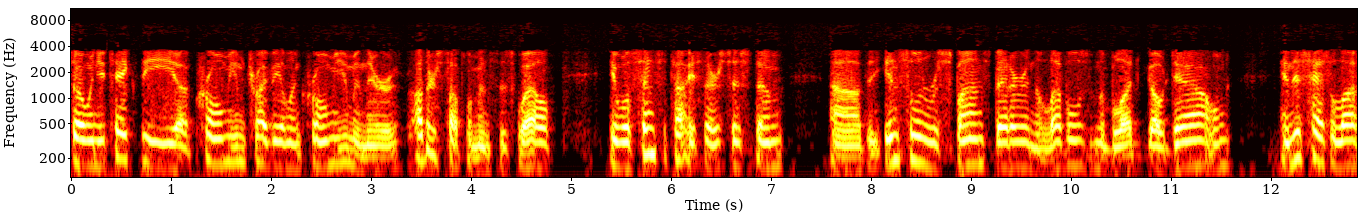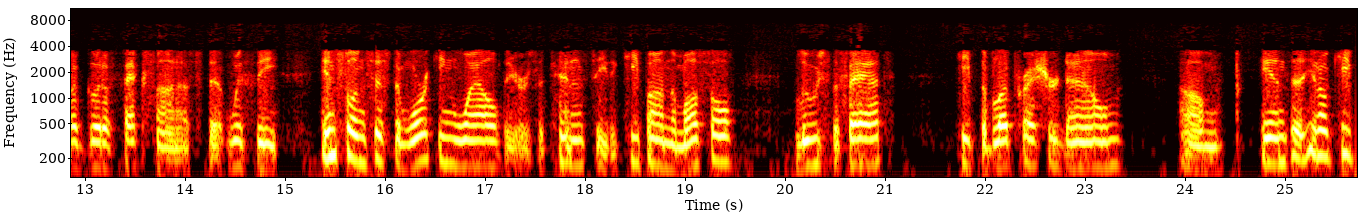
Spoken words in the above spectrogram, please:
So when you take the uh, chromium, trivalent chromium, and there are other supplements as well, it will sensitize our system. Uh, the insulin responds better, and the levels in the blood go down. And this has a lot of good effects on us. That with the insulin system working well, there's a tendency to keep on the muscle, lose the fat, keep the blood pressure down, um, and uh, you know keep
